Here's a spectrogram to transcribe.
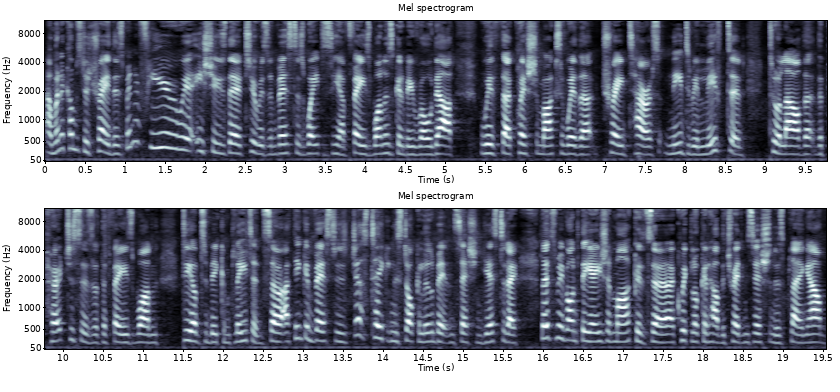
And when it comes to trade, there's been a few uh, issues there too as investors wait to see how phase one is going to be rolled out with uh, question marks of whether trade tariffs need to be lifted to allow the, the purchases of the phase one deal to be completed. So I think investors just taking stock a little bit in session yesterday. Let's move on to the Asian markets. Uh, a quick look at how the trading session is playing out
